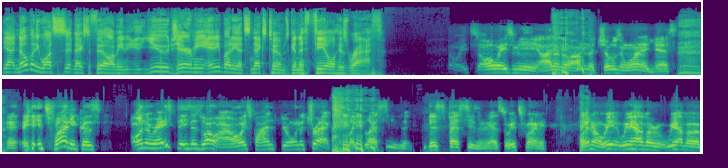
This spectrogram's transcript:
yeah, nobody wants to sit next to Phil. I mean, you, Jeremy, anybody that's next to him is going to feel his wrath. Oh, it's always me. I don't know. I'm the chosen one, I guess. It's funny because on the race days as well, I always find Phil on the track, like last season, this past season. Yeah, so it's funny. But no, we we have a we have a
